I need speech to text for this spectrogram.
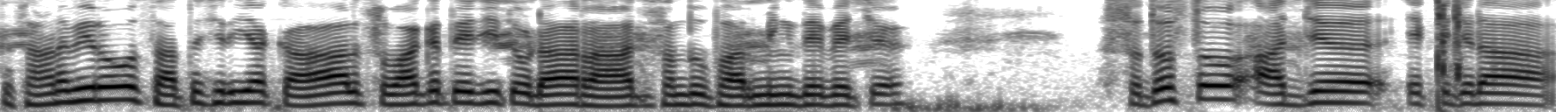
ਕਿਸਾਨ ਵੀਰੋ, ਸਤਿ ਸ਼੍ਰੀ ਅਕਾਲ। ਸਵਾਗਤ ਹੈ ਜੀ ਤੁਹਾਡਾ ਰਾਜ ਸੰਧੂ ਫਾਰਮਿੰਗ ਦੇ ਵਿੱਚ। ਸੋ ਦੋਸਤੋ, ਅੱਜ ਇੱਕ ਜਿਹੜਾ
